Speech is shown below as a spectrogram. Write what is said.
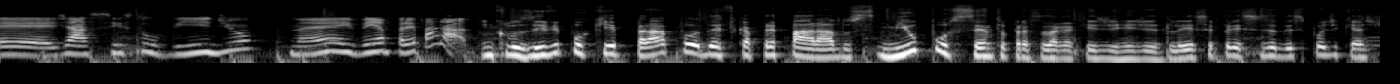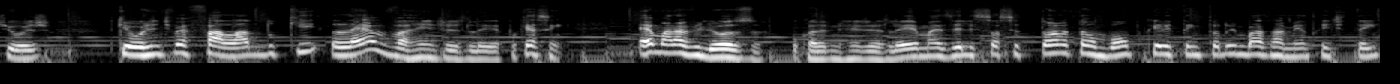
é, já assista o vídeo, né? E venha preparado. Inclusive porque para poder ficar preparado mil por cento pra essas HQs de Rangers Leia, você precisa desse podcast de hoje. Porque hoje a gente vai falar do que leva Rangers Leia. Porque assim, é maravilhoso o quadrinho de Ranger Slayer, mas ele só se torna tão bom porque ele tem todo o embasamento que a gente tem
